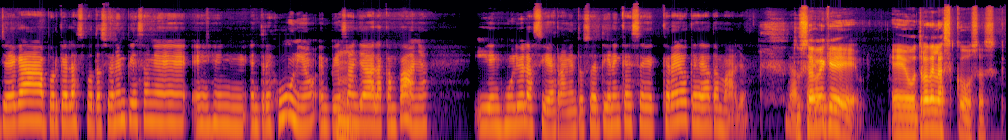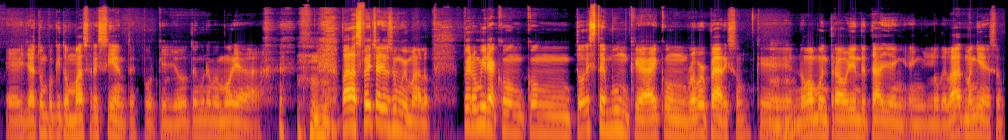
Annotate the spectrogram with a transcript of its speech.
llega porque las votaciones empiezan eh, en- en- entre junio, empiezan Mm. ya la campaña y en julio la cierran. Entonces tienen que ser, creo que es hasta mayo. Tú sabes que Eh, otra de las cosas, eh, ya está un poquito más reciente, porque yo tengo una memoria. Para las fechas yo soy muy malo. Pero mira, con, con todo este boom que hay con Robert Pattinson, que Ujú. no vamos a entrar hoy en detalle en, en lo de Batman y eso,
